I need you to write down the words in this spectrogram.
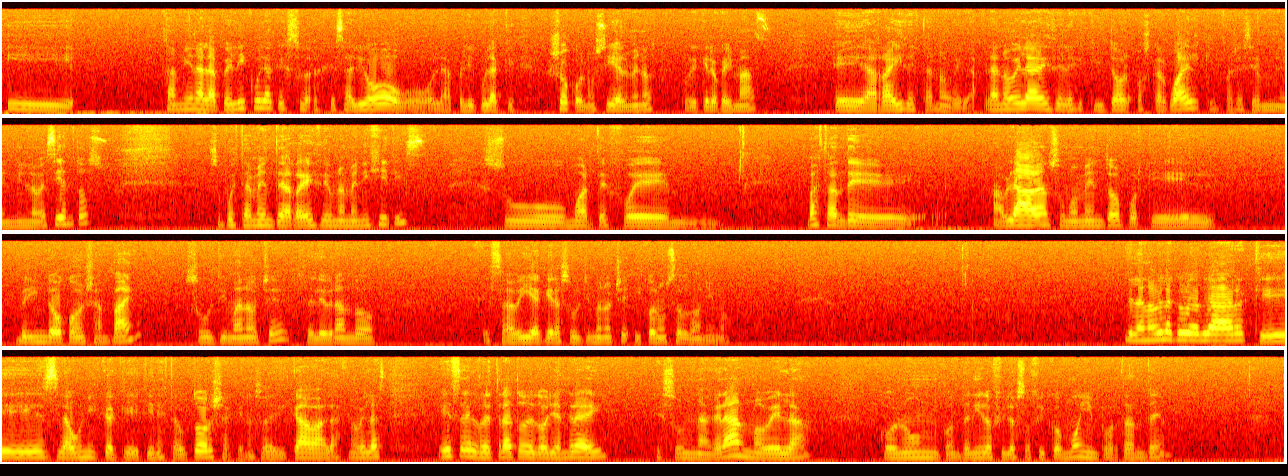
y también a la película que, que salió o la película que yo conocí al menos porque creo que hay más eh, a raíz de esta novela. La novela es del escritor Oscar Wilde, quien falleció en, en 1900 supuestamente a raíz de una meningitis. Su muerte fue mm, bastante hablada en su momento porque él brindó con champagne su última noche, celebrando que sabía que era su última noche y con un seudónimo. De la novela que voy a hablar, que es la única que tiene este autor, ya que no se dedicaba a las novelas, es el retrato de Dorian Gray, es una gran novela con un contenido filosófico muy importante,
